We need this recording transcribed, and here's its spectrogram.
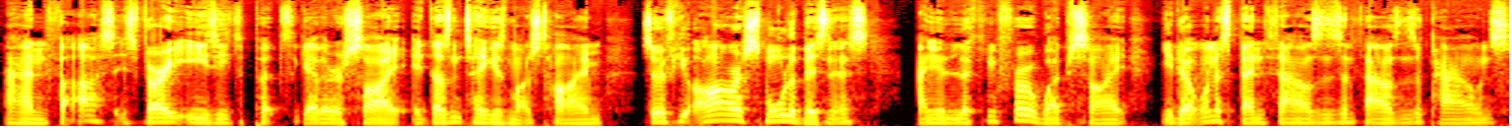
And for us, it's very easy to put together a site. It doesn't take as much time. So if you are a smaller business and you're looking for a website, you don't want to spend thousands and thousands of pounds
